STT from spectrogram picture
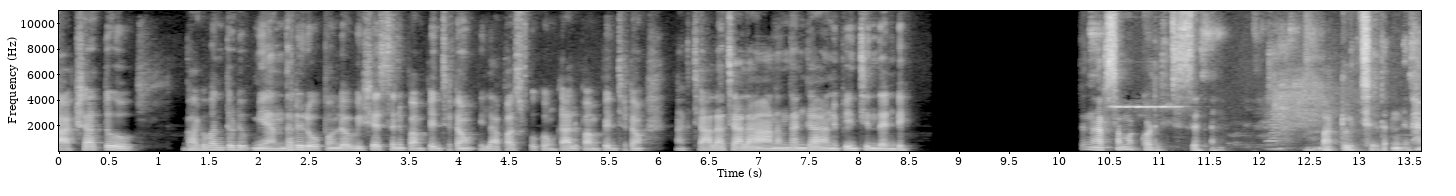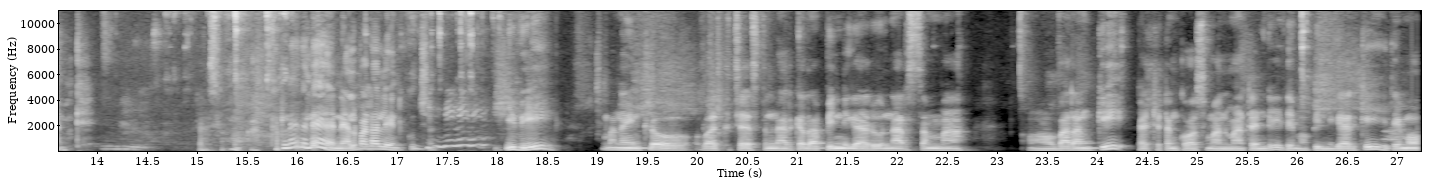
సాక్షాత్తు భగవంతుడు మీ అందరి రూపంలో విషస్సుని పంపించటం ఇలా పసుపు కుంకాలు పంపించటం నాకు చాలా చాలా ఆనందంగా అనిపించిందండి. నరసమ్మ కూడా ఇచ్చేసేదాన్ని బట్టలు ఇచ్చేదాన్ని దానికి. రసం అక్కర్లేదులే నిలబడాలి ఏంటి ఇవి మన ఇంట్లో వర్క్ చేస్తున్నారు కదా పిన్ని గారు నరసమ్మ వరంకి పెట్టడం కోసం అనమాట అండి. ఇదేమో పిన్ని గారికి ఇదేమో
